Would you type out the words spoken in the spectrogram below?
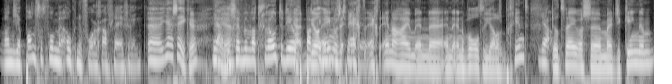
Want Japan zat volgens mij ook in de vorige aflevering. Eh Jazeker. Ja, dus ze hebben een wat groter deel Ja, gepakt. deel in 1 dit was echt, echt Anaheim en, eh, en, en Walt die alles begint. Ja. Deel 2 was eh, Magic Kingdom,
